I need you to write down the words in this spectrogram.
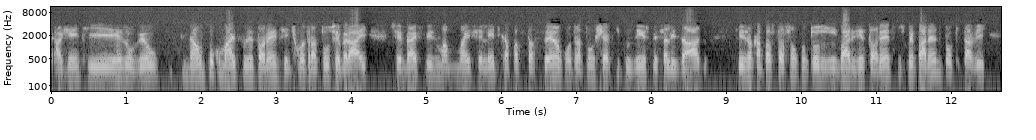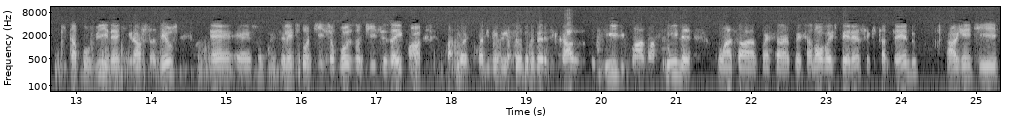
a gente resolveu dar um pouco mais para os restaurantes. A gente contratou o Sebrae, o Sebrae fez uma, uma excelente capacitação, contratou um chefe de cozinha especializado, fez uma capacitação com todos os bares e restaurantes, nos preparando para o que está tá por vir, né? Que graças a Deus é, é, são excelentes notícias, são boas notícias aí com a, com a, com a diminuição do número de casos do Covid, com a vacina, com essa, com essa, com essa nova esperança que está tendo. A gente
